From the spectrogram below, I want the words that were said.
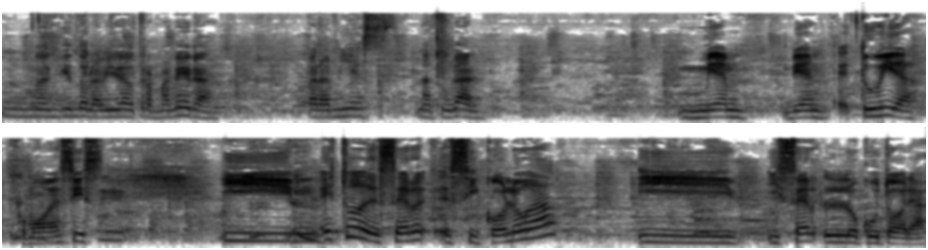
no entiendo la vida de otra manera. Para mí es natural. Bien, bien. Eh, tu vida, como decís. Y esto de ser eh, psicóloga y, ser locutora,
